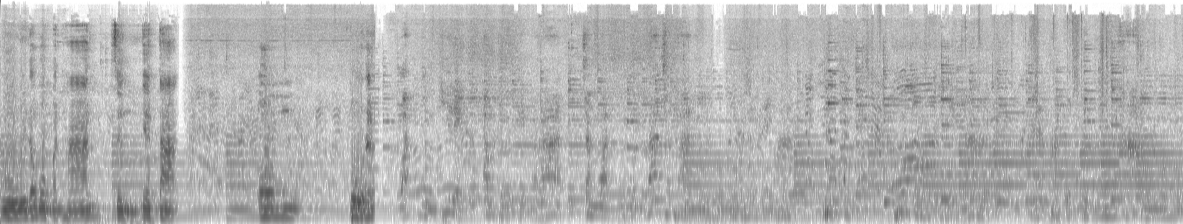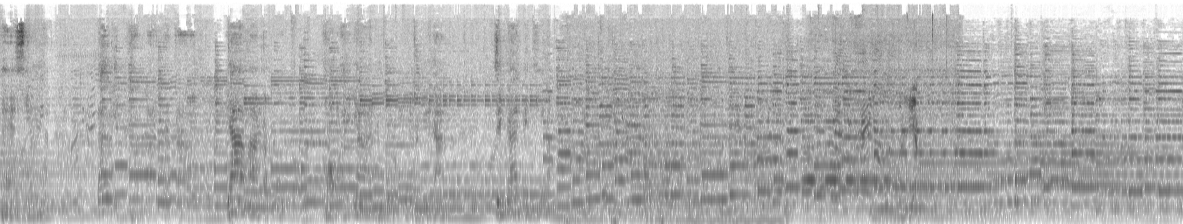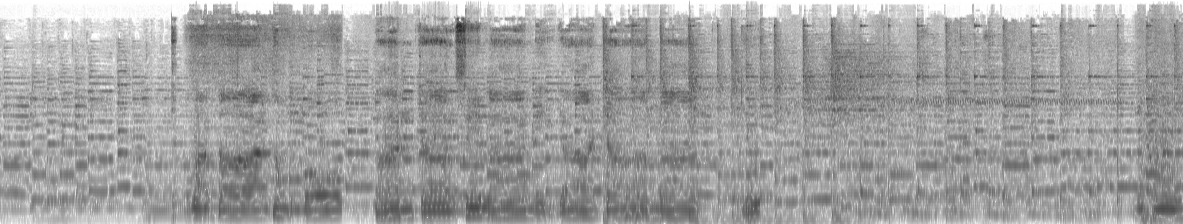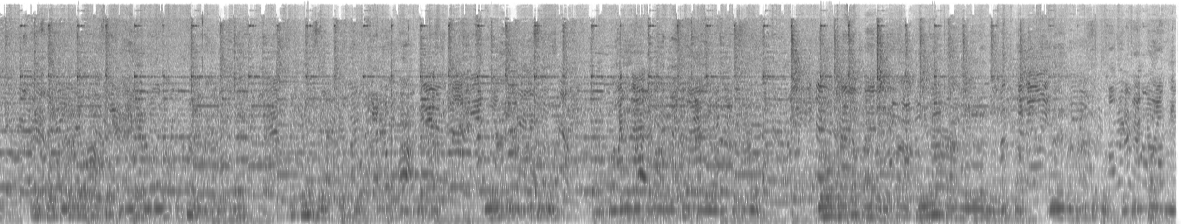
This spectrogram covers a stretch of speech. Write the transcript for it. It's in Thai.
ครูวิรวงศ์บรรหารซึ่งเมตตาองค์ปู่นะวัดบุงขี้เหล็กอำเภอเขมราช จังหวัดอุบลราชธานีมีประสบใจมากผู้กองผู้กองเอกหน้าและปรากฏเป็นงูขาวแผ่เสียงได้ติดขัดหลายประการย่ามากับปู่ขอให้ย่าอยู่กับปู่ด้วยนะ จึงได้เป็นที่ việc quan tàn thông mô bàn tràng si la ni ya cha ma dạ, Thank you. มีอะไรมหาสมุทรตอนนี้นะครับว่าเราเข้าไปมหาสมุทรโยมเข้าไปจะเห็นว่าพื้นกลางเดินเหมือนกับเดินมหาสมุทรจะเป็นก้อนหิน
